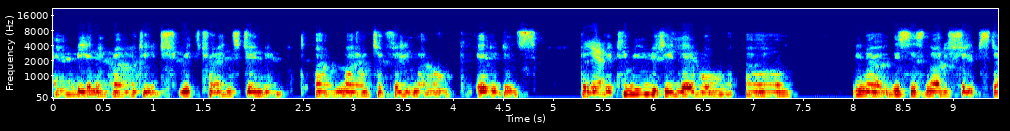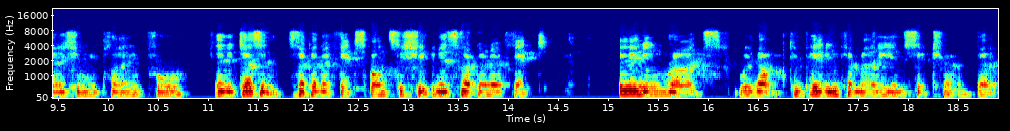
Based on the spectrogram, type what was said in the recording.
can be an advantage with transgendered um, male to female competitors. But yeah. at a community level, um, you know, this is not a sheep station we're playing for, and it doesn't. It's not going to affect sponsorship, and it's not going to affect earning rights. We're not competing for money, etc. But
